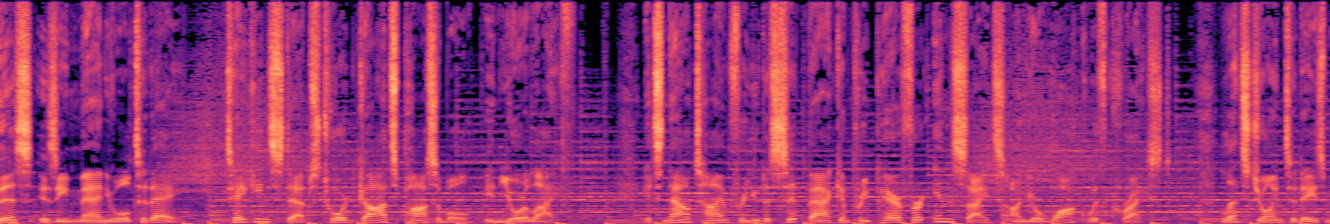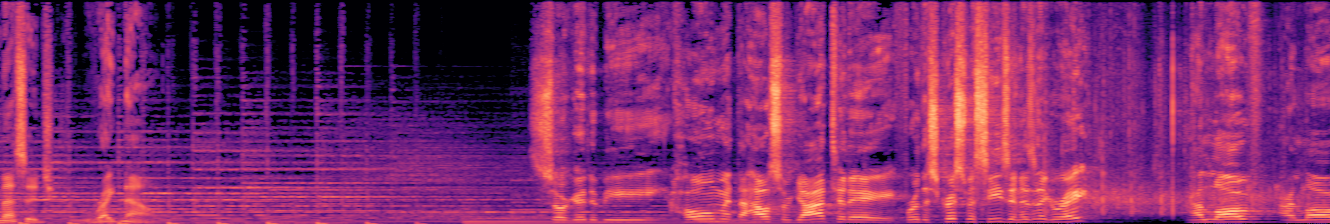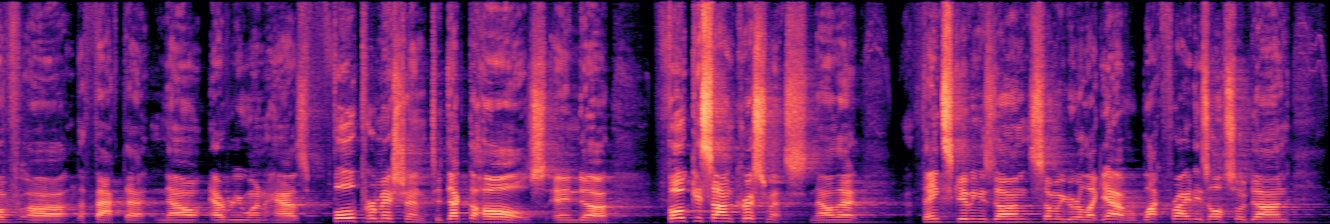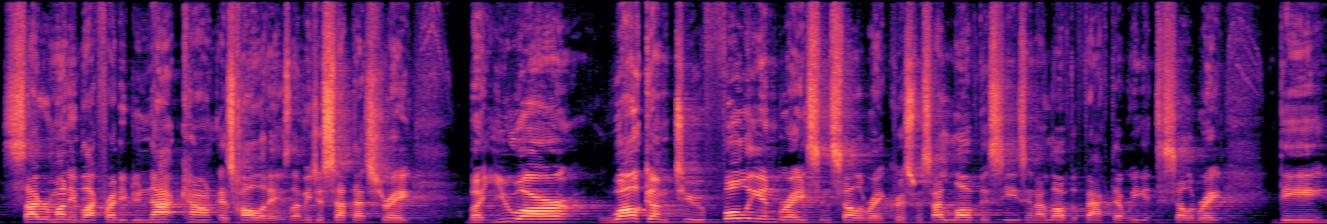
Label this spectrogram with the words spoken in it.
This is Emmanuel Today, taking steps toward God's possible in your life. It's now time for you to sit back and prepare for insights on your walk with Christ. Let's join today's message right now. So good to be home at the house of God today for this Christmas season. Isn't it great? I love, I love uh, the fact that now everyone has full permission to deck the halls and uh, focus on Christmas. Now that Thanksgiving is done, some of you are like, yeah, well, Black Friday is also done. Cyber Monday and Black Friday do not count as holidays. Let me just set that straight. But you are welcome to fully embrace and celebrate Christmas. I love this season. I love the fact that we get to celebrate the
